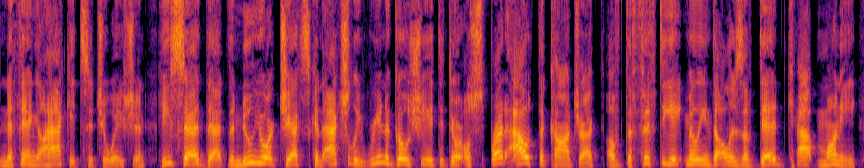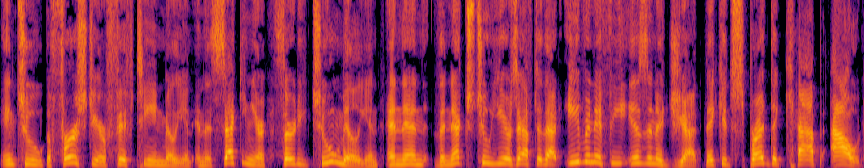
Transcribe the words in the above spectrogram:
Nathaniel Hackett situation. He said that the New York Jets can actually renegotiate the deal or spread out the contract of the $58 million of dead cap money into the first year, $15 million, in the second year, 32 million, and then the next two years after that, even if he isn't a Jet, they could spread the cap out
